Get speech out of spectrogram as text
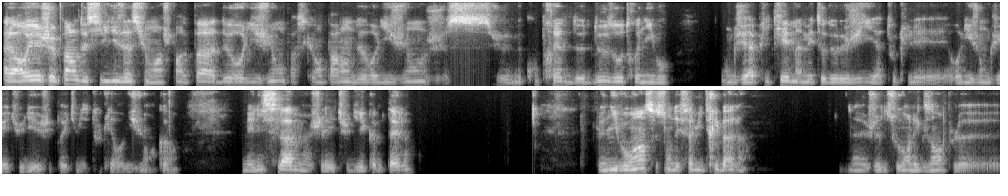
Alors oui, je parle de civilisation, hein. je ne parle pas de religion, parce qu'en parlant de religion, je, je, me couperais de deux autres niveaux. Donc j'ai appliqué ma méthodologie à toutes les religions que j'ai étudiées, je n'ai pas étudié toutes les religions encore, mais l'islam, je l'ai étudié comme tel, le niveau 1, ce sont des familles tribales. Euh, je donne souvent l'exemple, euh,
